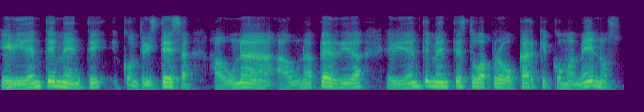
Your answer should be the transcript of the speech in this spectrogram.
evidentemente, con tristeza a una, a una pérdida, evidentemente esto va a provocar que coma menos.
